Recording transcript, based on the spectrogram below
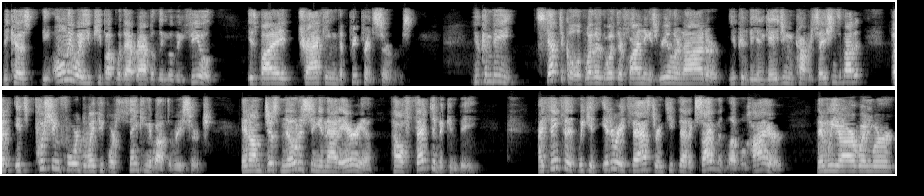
because the only way you keep up with that rapidly moving field is by tracking the preprint servers. You can be skeptical of whether what they're finding is real or not, or you can be engaging in conversations about it, but it's pushing forward the way people are thinking about the research. And I'm just noticing in that area how effective it can be. I think that we can iterate faster and keep that excitement level higher than we are when we're,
